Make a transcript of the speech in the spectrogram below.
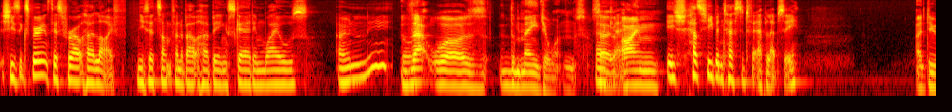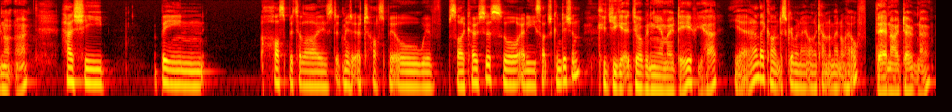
but she's experienced this throughout her life. You said something about her being scared in Wales only. That was the major ones. So Okay. I'm Is, has she been tested for epilepsy? I do not know. Has she been hospitalized, admitted to hospital with psychosis or any such condition. Could you get a job in the MOD if you had? Yeah, they can't discriminate on account of mental health. Then I don't know.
